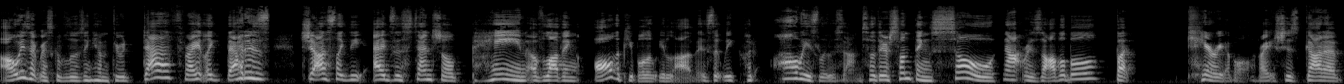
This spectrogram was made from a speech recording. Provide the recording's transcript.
always at risk of losing him through death, right? Like that is just like the existential pain of loving all the people that we love is that we could always lose them. So there's something so not resolvable, but carryable, right? She's got to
